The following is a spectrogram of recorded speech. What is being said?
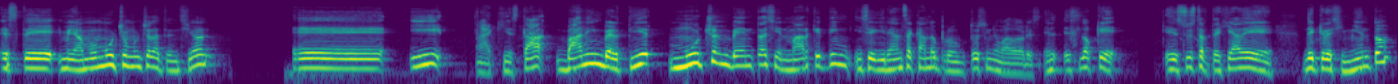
Este, me llamó mucho, mucho la atención. Eh, y aquí está, van a invertir mucho en ventas y en marketing y seguirán sacando productos innovadores. Es, lo que es su estrategia de, de crecimiento.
